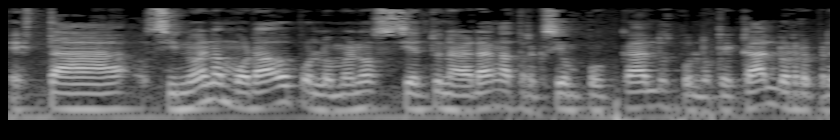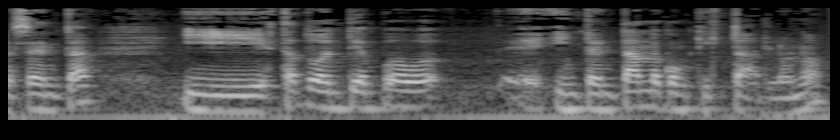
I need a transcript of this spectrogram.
está, si no enamorado, por lo menos siente una gran atracción por Carlos, por lo que Carlos representa y está todo el tiempo eh, intentando conquistarlo, ¿no?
